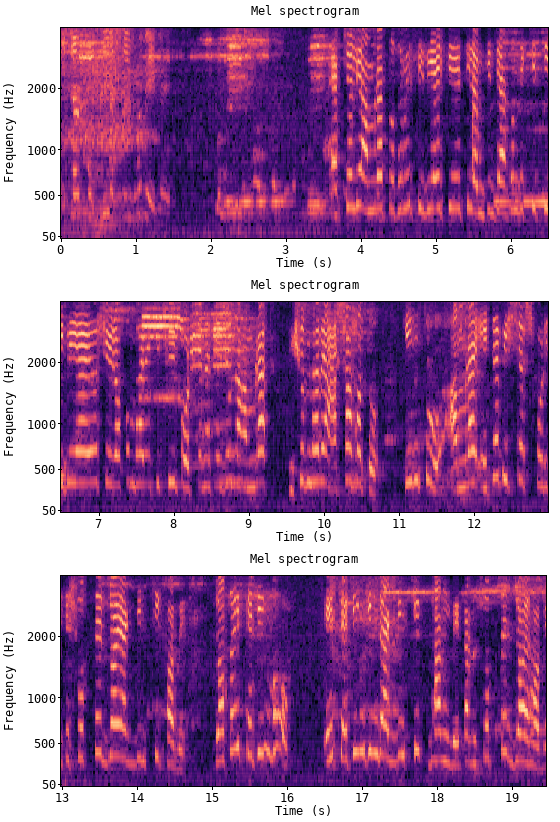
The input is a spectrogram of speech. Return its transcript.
বিচার প্রক্রিয়া সেইভাবে এগোয় অ্যাকচুয়ালি আমরা প্রথমে সিবিআই চেয়েছিলাম, কিন্তু এখন দেখছি সিবিআইও সেরকম ভাবে কিছুই করছে না, সেই জন্য আমরা ভীষণভাবে আশাহত। কিন্তু আমরা এটা বিশ্বাস করি যে সত্যের জয় একদিন ঠিক হবে। যতই সেটিং হোক, এই সেটিং কিন্তু একদিন ঠিক ভাঙবে, কারণ সত্যের জয় হবে।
